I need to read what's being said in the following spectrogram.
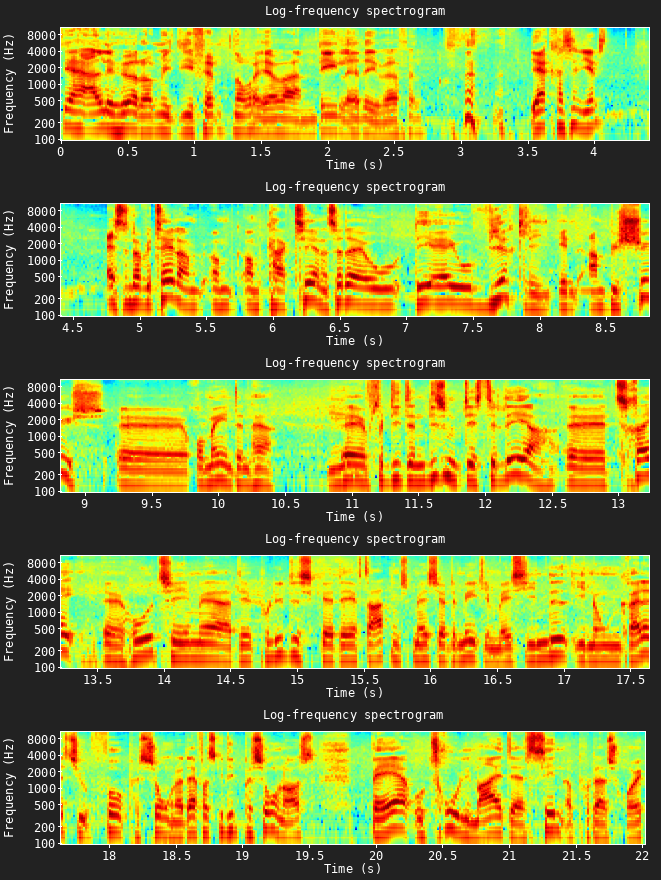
det har jeg aldrig hørt om i de 15 år, jeg var en del af det i hvert fald. Ja, Christian Jensen. Altså, når vi taler om, om, om karaktererne, så er det jo, det er jo virkelig en ambitiøs øh, roman, den her. Mm. Øh, fordi den ligesom destillerer øh, tre øh, hovedtemaer, det politiske, det efterretningsmæssige og det mediemæssige, ned i nogle relativt få personer. Derfor skal de personer også bære utrolig meget i deres sind og på deres ryg.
